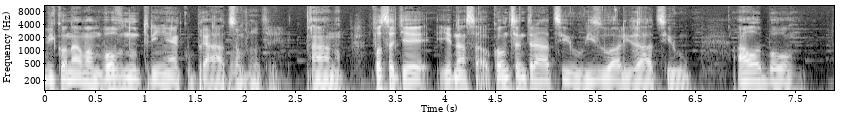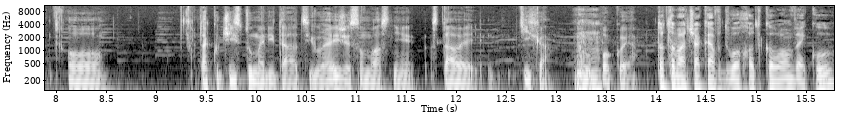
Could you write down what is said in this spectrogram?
vykonávam vo vnútri nejakú prácu. Vo vnútri. Áno. V podstate jedná sa o koncentráciu, vizualizáciu alebo o takú čistú meditáciu, hej, že som vlastne v stave ticha, mm-hmm. pokoja. Toto ma čaká v dôchodkovom veku,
